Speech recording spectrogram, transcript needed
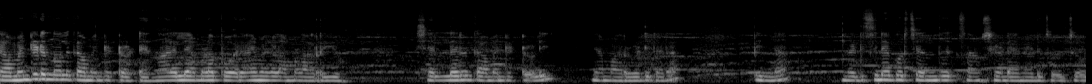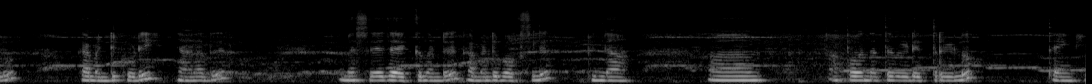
കമന്റ് ഇടുന്ന പോലെ കമന്റ് ഇട്ടോട്ടെ. എന്നാലല്ലേ നമ്മളെ പോരായ്മകൾ നമ്മൾ അറിയൂ. പക്ഷെ എല്ലാവരും കമന്റ് ഇട്ടോളി. ഞാൻ മറുപടി തരാം. പിന്നെ മെഡിസിനെ കുറിച്ച് എന്ത് സംശയം ഉണ്ടോ എന്നോട് ചോദിച്ചോളൂ. കമന്റിൽ കൂടി ഞാനത് മെസ്സേജ് അയക്കുന്നുണ്ട് കമന്റ് ബോക്സിൽ പിന്നെ അപ്പോൾ ഇന്നത്തെ വീഡിയോ ഇത്രയേ ഉള്ളൂ. താങ്ക്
